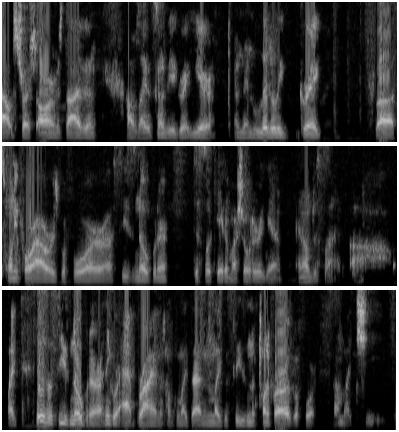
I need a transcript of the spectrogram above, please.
outstretched arms, diving. I was like, it's going to be a great year. And then literally, Greg, uh, 24 hours before uh, season opener, dislocated my shoulder again, and I'm just like, oh, like this is a season opener. I think we're at Bryant or something like that, and like the season of 24 hours before. I'm like, Jesus.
